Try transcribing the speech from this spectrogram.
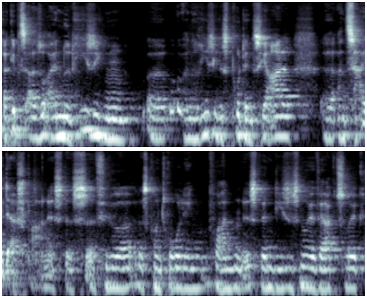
Da gibt es also einen riesigen ein riesiges Potenzial äh, an Zeitersparnis, das äh, für das Controlling vorhanden ist, wenn dieses neue Werkzeug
